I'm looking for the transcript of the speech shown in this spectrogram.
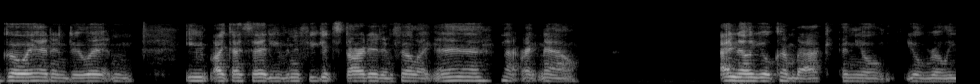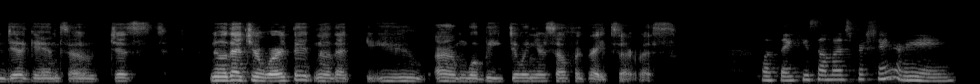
go ahead and do it. And you like I said, even if you get started and feel like, eh, not right now. I know you'll come back and you'll you'll really dig in. So just know that you're worth it. Know that you um, will be doing yourself a great service. Well, thank you so much for sharing.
